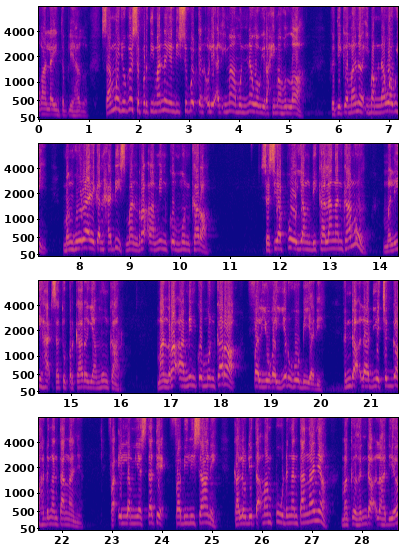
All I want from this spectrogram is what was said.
orang lain terpelihara. Sama juga seperti mana yang disebutkan oleh Al-Imam Nawawi rahimahullah. Ketika mana Imam Nawawi menghuraikan hadis man ra'a minkum munkara sesiapa yang di kalangan kamu melihat satu perkara yang mungkar man ra'a minkum munkara falyughayyirhu biyadihi hendaklah dia cegah dengan tangannya fa illam yastati fa bilisani. Kalau dia tak mampu dengan tangannya maka hendaklah dia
